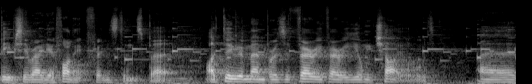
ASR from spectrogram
BBC Radiophonic, for instance, but I do remember as a very, very young child, uh,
